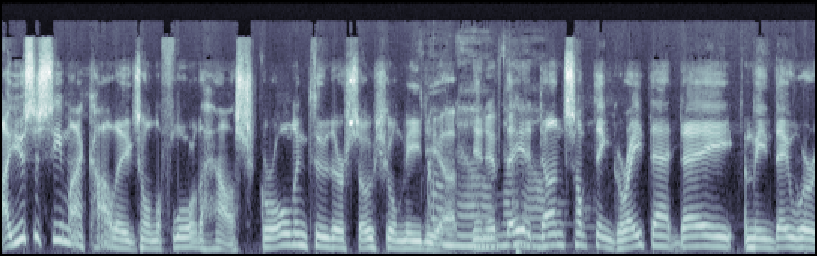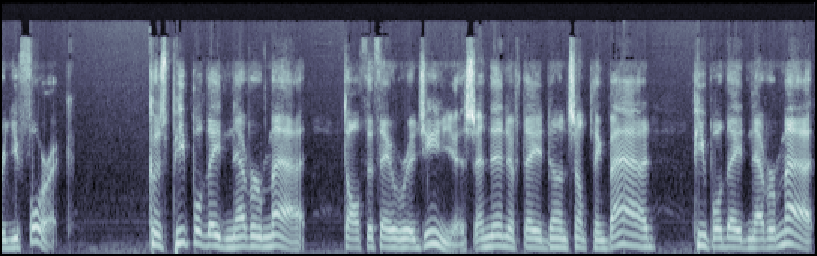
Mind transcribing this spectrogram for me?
I used to see my colleagues on the floor of the house scrolling through their social media, Oh, no, and if no, they had no. done something great that day, I mean, they were euphoric because people they'd never met thought that they were a genius. And then if they had done something bad, people they'd never met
